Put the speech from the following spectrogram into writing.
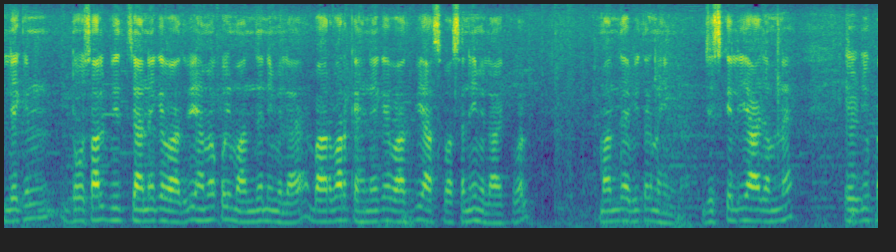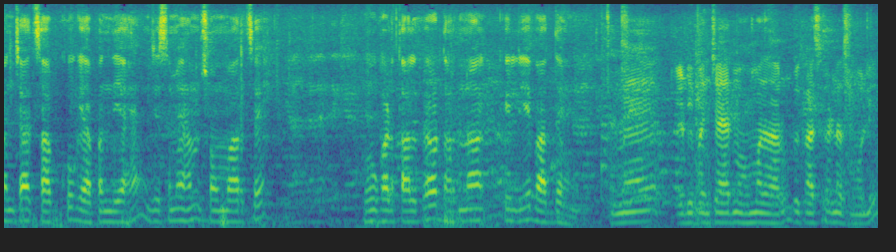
लेकिन दो साल बीत जाने के बाद भी हमें कोई मानदेय नहीं मिला है बार बार कहने के बाद भी आश्वासन ही मिला है केवल। मानदेय अभी तक नहीं मिला। जिसके लिए आज हमने एडी पंचायत साहब को ज्ञापन दिया है, जिसमें हम सोमवार से भूख हड़ताल पर और धरना के लिए बाध्य हैं। मैं एडी पंचायत मोहम्मद हारून विकासखंड असमोली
